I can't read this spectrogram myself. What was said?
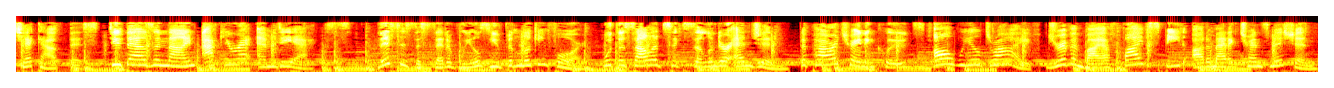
Check out this 2009 Acura MDX. This is the set of wheels you've been looking for with a solid six cylinder engine. The powertrain includes all wheel drive driven by a five speed automatic transmission.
